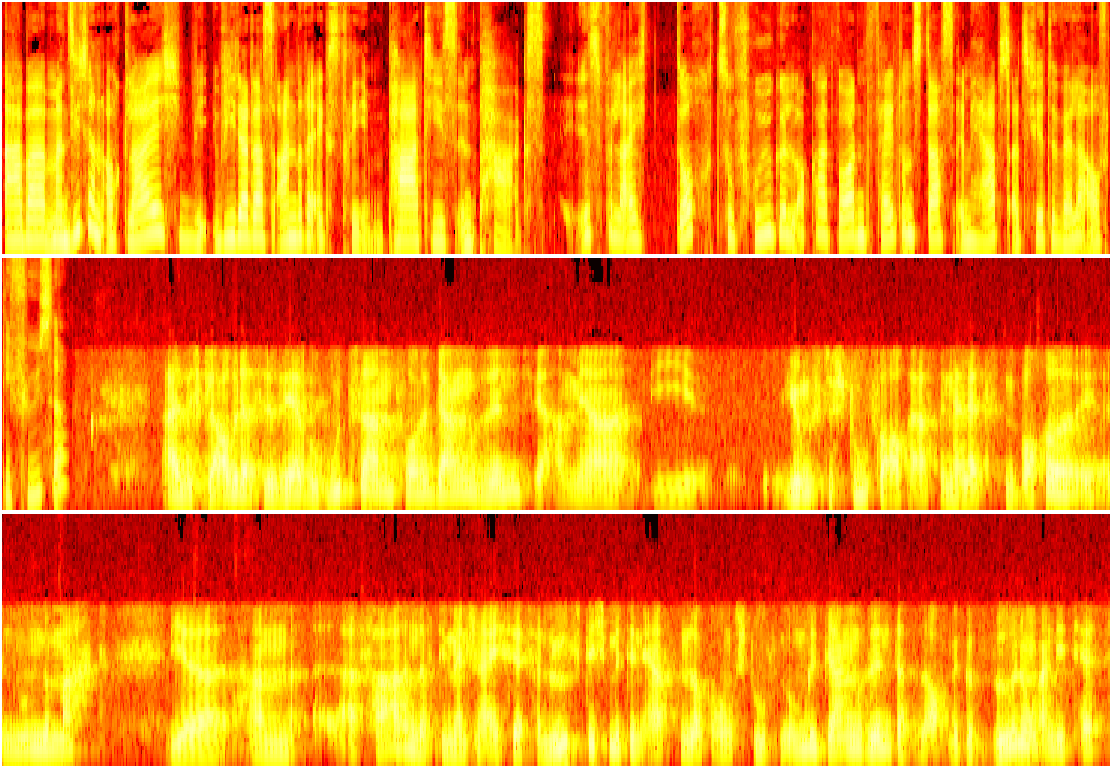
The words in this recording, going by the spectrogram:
Aber man sieht dann auch gleich wieder das andere Extrem. Partys in Parks. Ist vielleicht doch zu früh gelockert worden? Fällt uns das im Herbst als vierte Welle auf die Füße? Also ich glaube, dass wir sehr behutsam vorgegangen sind. Wir haben ja die jüngste Stufe auch erst in der letzten Woche äh, nun gemacht. Wir haben erfahren, dass die Menschen eigentlich sehr vernünftig mit den ersten Lockerungsstufen umgegangen sind, dass es auch eine Gewöhnung an die Tests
